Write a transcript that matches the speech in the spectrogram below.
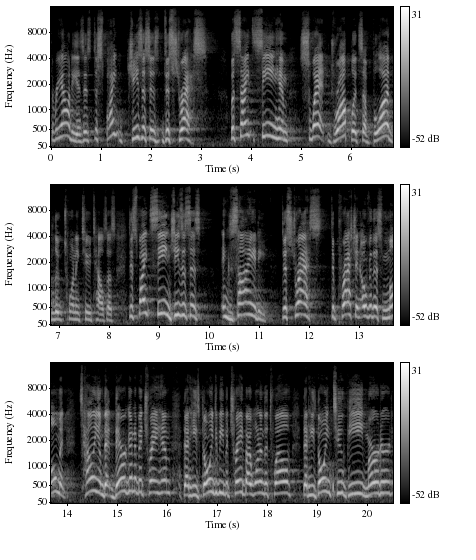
The reality is, is despite Jesus' distress, besides seeing him sweat droplets of blood, Luke 22 tells us, despite seeing Jesus' anxiety, distress, depression over this moment, telling him that they're going to betray him, that he's going to be betrayed by one of the twelve, that he's going to be murdered,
